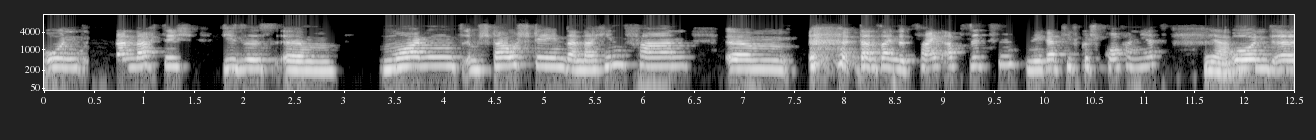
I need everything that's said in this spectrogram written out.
Und dann dachte ich, dieses ähm, morgens im Stau stehen, dann dahin fahren, ähm, dann seine Zeit absitzen, negativ gesprochen jetzt. Ja. Und äh,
